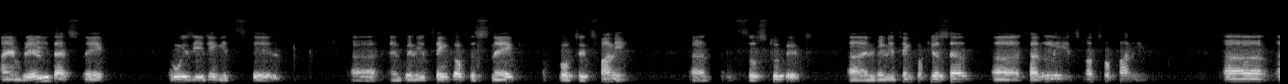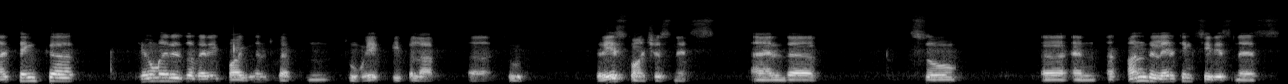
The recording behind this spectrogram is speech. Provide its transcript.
I am really that snake who is eating its tail. Uh, and when you think of the snake of course, it's funny. Uh, it's so stupid. Uh, and when you think of yourself, uh, suddenly it's not so funny. Uh, I think uh, humor is a very poignant weapon to wake people up, to raise consciousness. And so, an unrelenting seriousness,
